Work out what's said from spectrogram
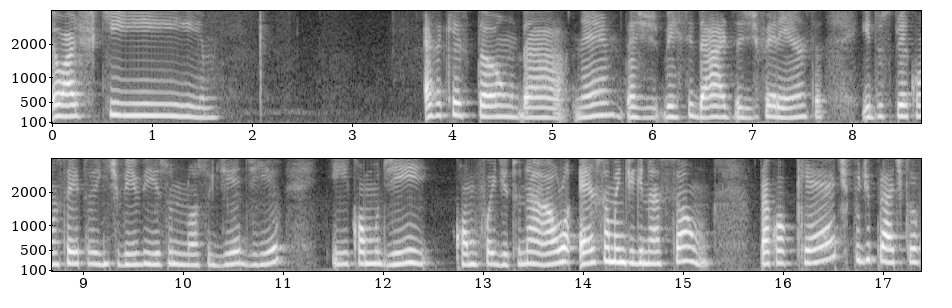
eu acho que essa questão da, né, das diversidades, das diferenças e dos preconceitos, a gente vive isso no nosso dia a dia. E como, de, como foi dito na aula, essa é uma indignação para qualquer tipo de prática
